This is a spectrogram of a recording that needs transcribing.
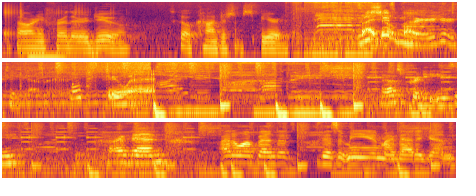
without any further ado, let's go conjure some spirits. We should murder together. Let's do it. That was pretty easy. Hi, Ben. I don't want Ben to visit me in my bed again.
